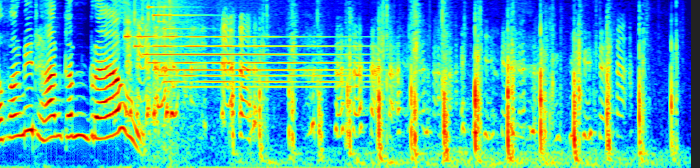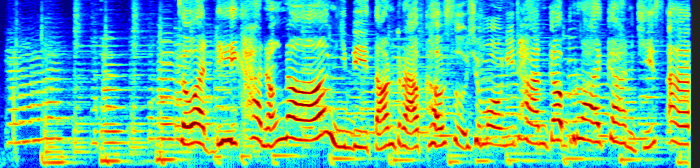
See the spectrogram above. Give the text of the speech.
มาฟังนิทานกันแล้ว สวัสดีค่ะน้องๆ ยินดีต้อนรับเข้าสู่ชั่วโมงนิทานกับรายการคิสอา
